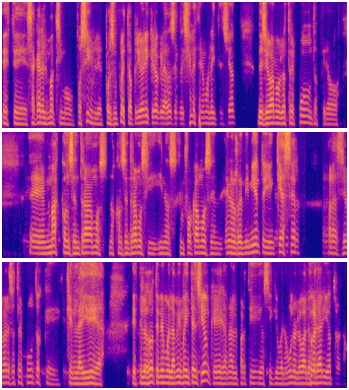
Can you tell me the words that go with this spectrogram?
este, sacar el máximo posible. Por supuesto, a priori creo que las dos selecciones tenemos la intención de llevarnos los tres puntos, pero eh, más concentramos, nos concentramos y, y nos enfocamos en, en, el rendimiento y en qué hacer para llevar esos tres puntos que, que en la idea. Este, los dos tenemos la misma intención, que es ganar el partido, así que bueno, uno lo va a lograr y otro no.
